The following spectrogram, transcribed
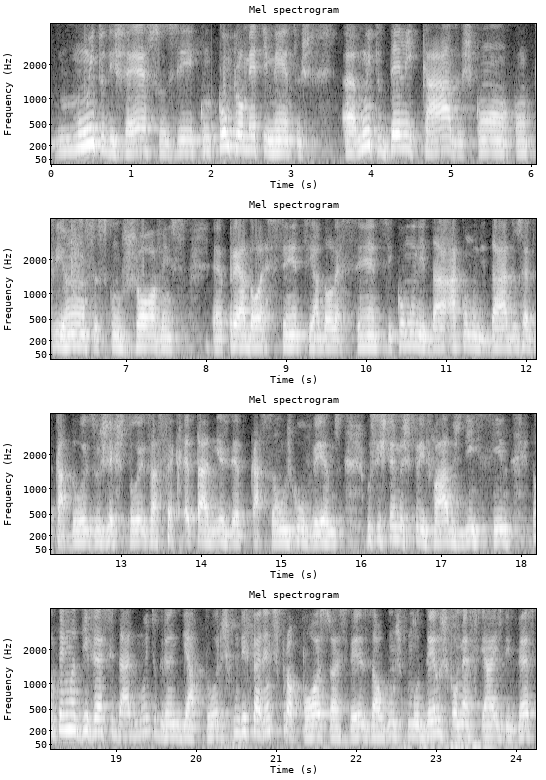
muito diversos e com comprometimentos é, muito delicados com, com crianças, com jovens, é, pré-adolescentes e adolescentes, e comunidade, a comunidade, os educadores, os gestores, as secretarias de educação, os governos, os sistemas privados de ensino. Então, tem uma diversidade muito grande de atores, com diferentes propósitos, às vezes, alguns modelos comerciais diversos.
